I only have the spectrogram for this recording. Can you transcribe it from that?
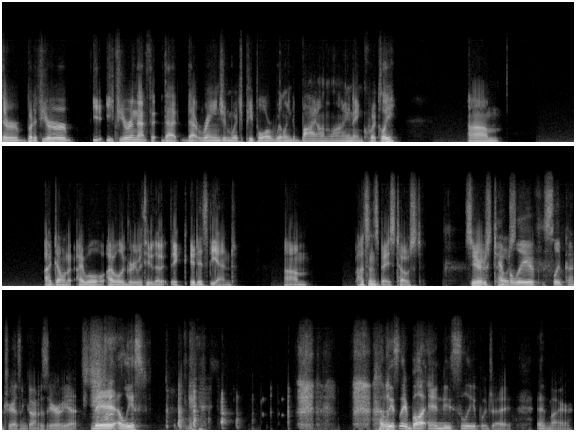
There, but if you're if you're in that th- that that range in which people are willing to buy online and quickly, um, I don't. I will. I will agree with you that it, it, it is the end. Um, Hudson's Bay's toast. Sears Can't toast. believe Sleep Country hasn't gone to zero yet. They at least at least they bought Indy Sleep, which I admire.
